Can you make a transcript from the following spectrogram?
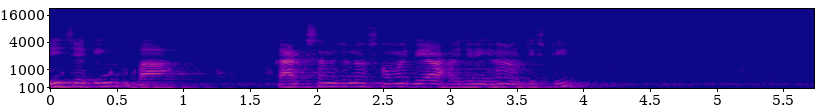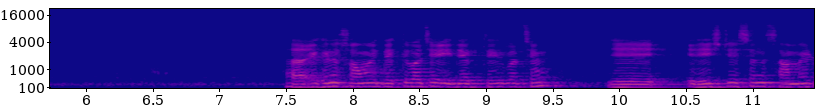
রিচেকিং বা কারেকশানের জন্য সময় দেওয়া হয়েছে এখানে নোটিশটি? হ্যাঁ এখানে সময় দেখতে পাচ্ছেন এই দেখতে পাচ্ছেন যে রেজিস্ট্রেশন সাবমিট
